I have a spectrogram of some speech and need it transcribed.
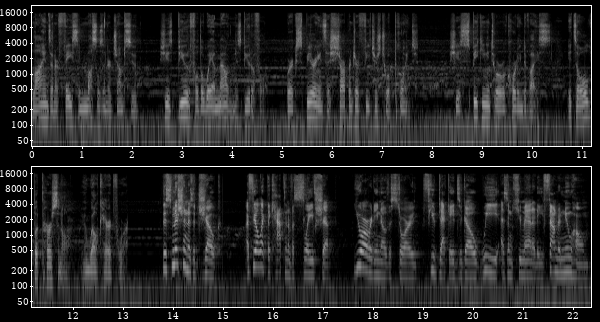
lines on her face and muscles in her jumpsuit. She is beautiful the way a mountain is beautiful, where experience has sharpened her features to a point. She is speaking into a recording device. It's old but personal and well cared for. This mission is a joke. I feel like the captain of a slave ship. You already know the story. A few decades ago, we, as in humanity, found a new home.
